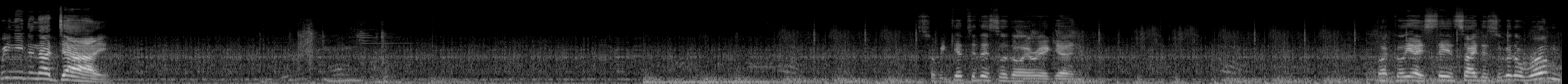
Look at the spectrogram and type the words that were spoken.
we need to not die. So we get to this little area again. Luckily, I stay inside this little room.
